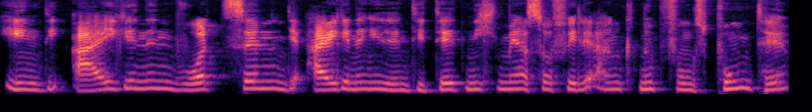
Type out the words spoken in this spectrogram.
in die eigenen Wurzeln, in die eigenen Identität nicht mehr so viele Anknüpfungspunkte.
